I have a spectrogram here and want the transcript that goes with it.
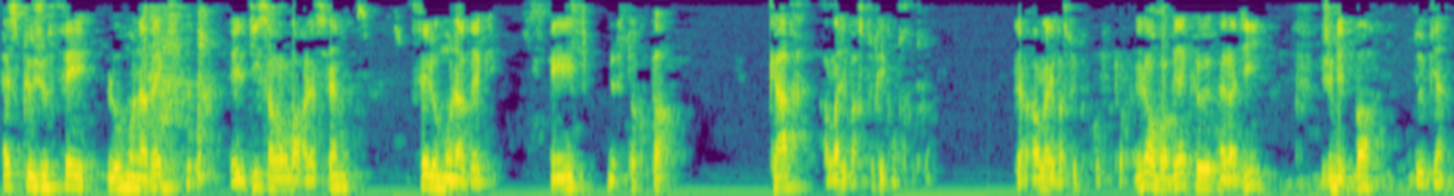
Est-ce que je fais l'aumône avec Et il dit, sallallahu alayhi wa sallam, fais l'aumône avec et ne stocke pas, car Allah il va stocker contre toi. Car Allah il va stocker contre toi. Et là on voit bien qu'elle a dit, je n'ai pas de bien,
